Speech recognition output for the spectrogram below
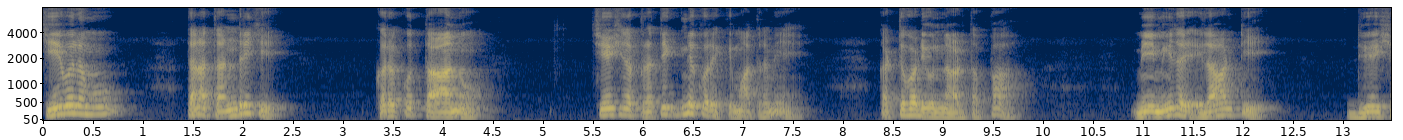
కేవలము తన తండ్రికి కొరకు తాను చేసిన ప్రతిజ్ఞ కొరకి మాత్రమే కట్టుబడి ఉన్నాడు తప్ప మీ మీద ఎలాంటి ద్వేష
